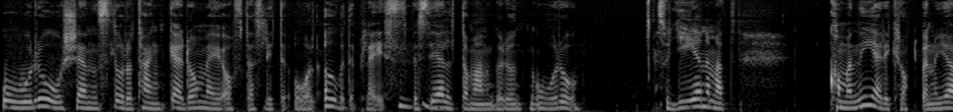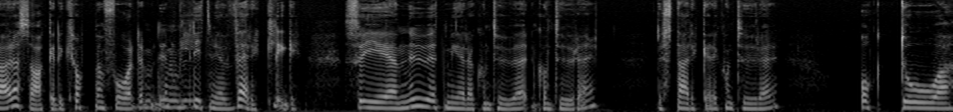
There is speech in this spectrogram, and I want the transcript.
oro, känslor och tankar, de är ju oftast lite all over the place. Mm. Speciellt om man går runt med oro. Så genom att komma ner i kroppen och göra saker där kroppen får, den, den blir lite mer verklig. Så ger nuet mera konturer, konturer, eller starkare konturer. Och då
